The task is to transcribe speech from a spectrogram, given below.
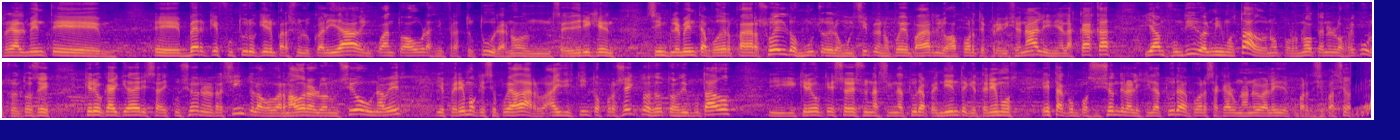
realmente eh, ver qué futuro quieren para su localidad en cuanto a obras de infraestructura. ¿no? Se dirigen simplemente a poder pagar sueldos, muchos de los municipios no pueden pagar ni los aportes previsionales ni a las cajas y han fundido al mismo Estado ¿no? por no tener los recursos. Entonces creo que hay que dar esa discusión en el recinto, gobernadora lo anunció una vez y esperemos que se pueda dar. Hay distintos proyectos de otros diputados y creo que eso es una asignatura pendiente que tenemos esta composición de la legislatura de poder sacar una nueva ley de coparticipación.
